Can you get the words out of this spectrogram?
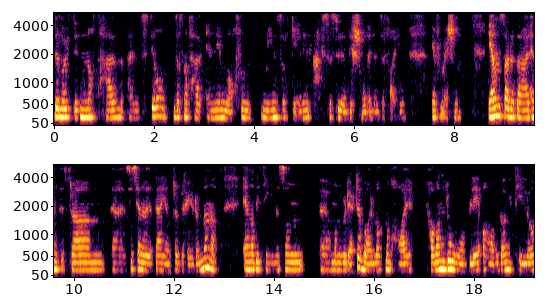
Deloitte did not have and still does not have any lawful means of gaining access to the additional identifying information. Igjen så er dette her hentet fra eh, så kjenner vi dette igjen fra Breyer-dommen, at en av de tingene som eh, man vurderte, var at man har, har man lovlig adgang til å,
